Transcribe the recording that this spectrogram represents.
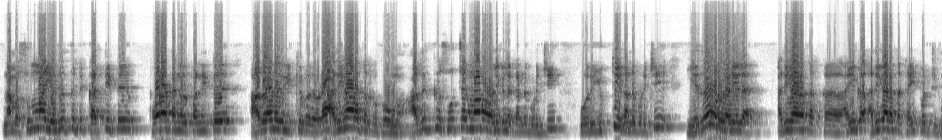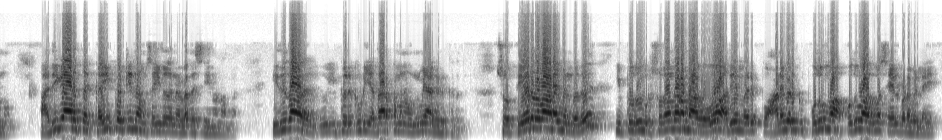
நம்ம சும்மா எதிர்த்துட்டு கத்திட்டு போராட்டங்கள் பண்ணிட்டு அதோட விற்கிறத விட அதிகாரத்திற்கு போகணும். அதுக்கு சூச்சகமான வழிகளை கண்டுபிடிச்சு ஒரு யுக்தியை கண்டுபிடிச்சு ஏதோ ஒரு வழியில அதிகாரத்தை க- அதிகாரத்தை கைப்பற்றிக்கணும். அதிகாரத்தை கைப்பற்றி நாம் செய்வதை நல்லதை செய்யணும் நம்ம. இதுதான் இப்ப இருக்கக்கூடிய யதார்த்தமான உண்மையாக இருக்கிறது. ஸோ தேர்தல் ஆணையம் என்பது இப்போது ஒரு சுதந்திரமாகவோ அதே மாதிரி பொ- அனைவருக்கும் பொதுவா பொதுவாகவோ செயல்படவில்லை.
